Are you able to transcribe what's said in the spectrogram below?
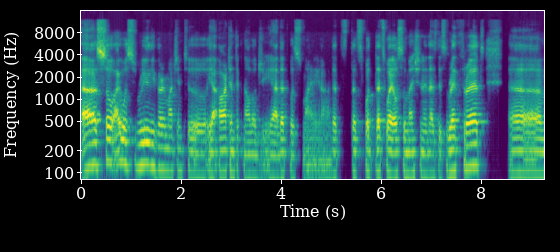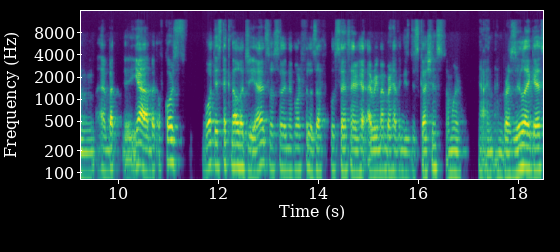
uh, so I was really very much into yeah art and technology. Yeah, that was my uh, that's that's what that's why I also mentioned it as this red thread. Um, uh, but yeah, but of course, what is technology? Yeah, it's also in a more philosophical sense. I I remember having these discussions somewhere yeah, in, in Brazil, I guess,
